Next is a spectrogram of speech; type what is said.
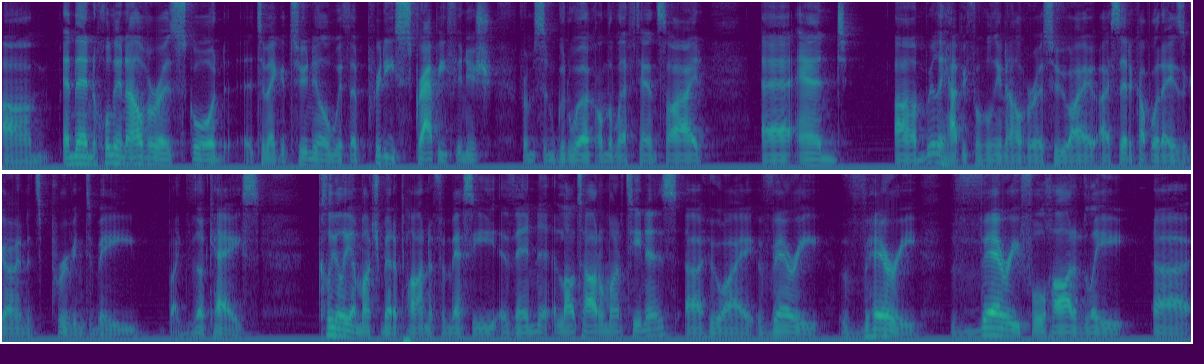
Um, and then Julian Alvarez scored to make it 2 0 with a pretty scrappy finish from some good work on the left hand side. Uh, and I'm really happy for Julian Alvarez, who I, I said a couple of days ago, and it's proving to be like the case clearly a much better partner for Messi than Lautaro Martinez, uh, who I very, very, very full heartedly uh,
